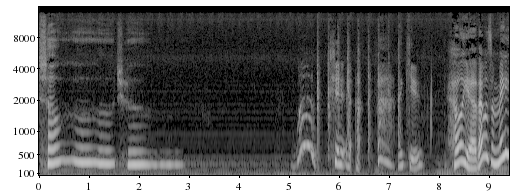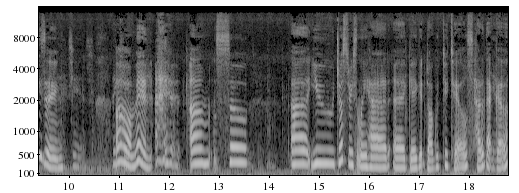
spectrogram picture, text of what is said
so true. Woo! Yeah. Thank you. Hell yeah, that was amazing. Yeah, cheers. Thank oh you. man. um. So. Uh, you just recently had a gig at Dog with Two Tails. How did that yeah. go?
